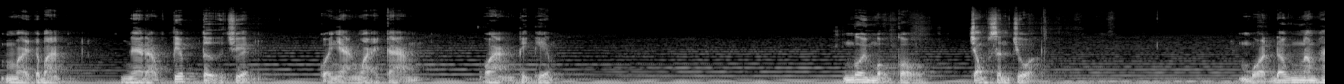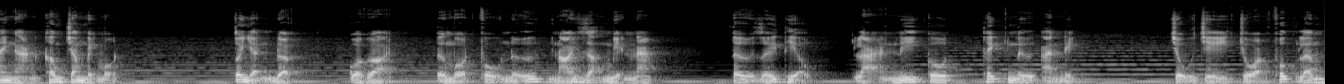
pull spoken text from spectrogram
Mời các bạn nghe đọc tiếp tự truyện của nhà ngoại cảm Hoàng Thị Thiêm. Ngôi mộ cổ trong sân chùa. Mùa đông năm 2011 Tôi nhận được cuộc gọi từ một phụ nữ nói giọng miền Nam Tự giới thiệu là Nico Thích Nữ An Ninh Chủ trì chùa Phúc Lâm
